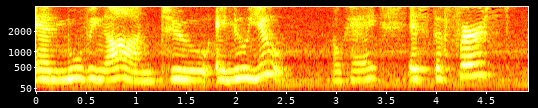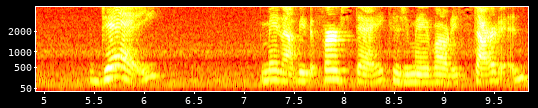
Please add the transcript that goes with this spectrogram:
and moving on to a new you Okay? It's the first day. May not be the first day because you may have already started,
